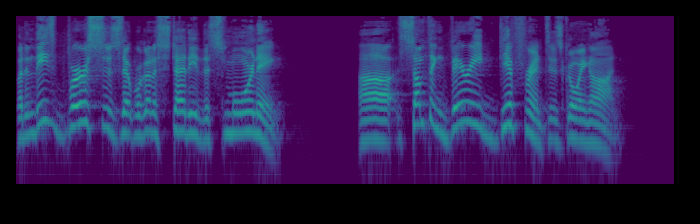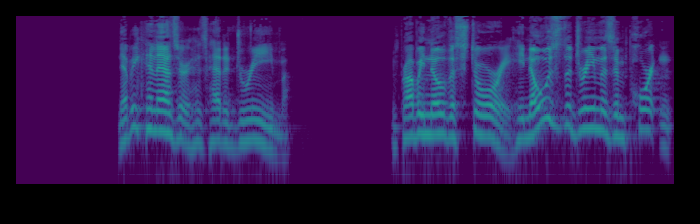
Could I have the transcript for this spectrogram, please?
But in these verses that we're going to study this morning, uh, something very different is going on. Nebuchadnezzar has had a dream. You probably know the story. He knows the dream is important.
